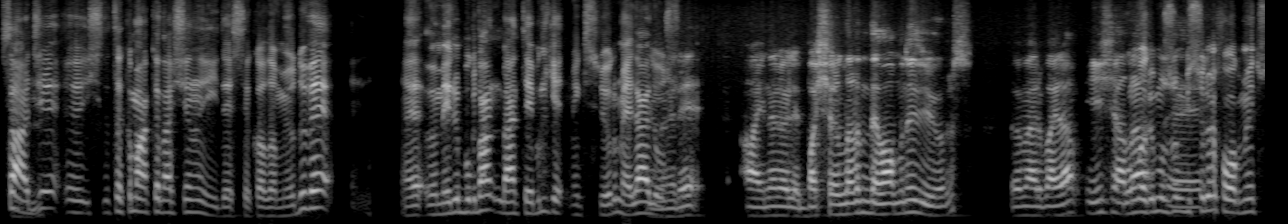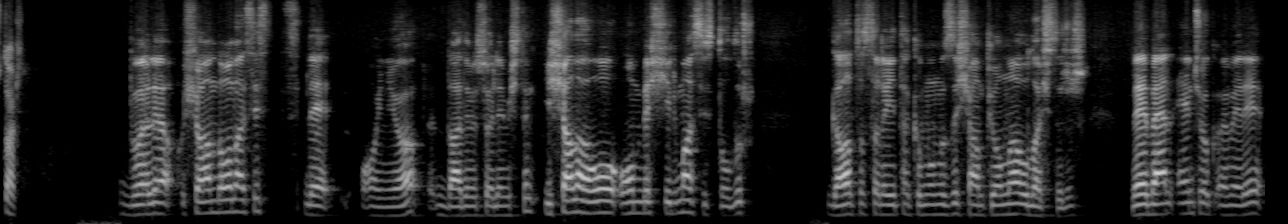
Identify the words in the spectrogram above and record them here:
Sadece e, işte takım arkadaşlarına iyi destek alamıyordu ve e, Ömer'i buradan ben tebrik etmek istiyorum. Helal olsun. Ömer'e aynen öyle. Başarıların devamını diliyoruz. Ömer Bayram. İnşallah Umarım uzun e, bir süre formayı tutar. Böyle şu anda 10 asistle oynuyor. Daha demin söylemiştim. İnşallah o 15-20 asist olur. Galatasaray'ı takımımızı şampiyonluğa ulaştırır. Ve ben en çok Ömer'i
